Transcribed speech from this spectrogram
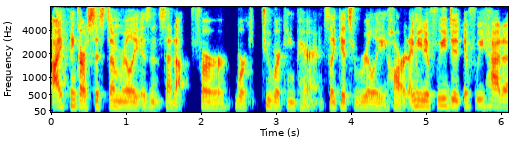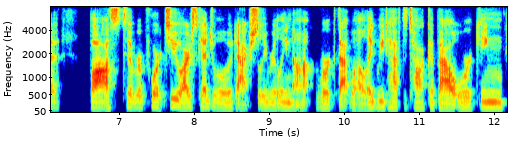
I think our system really isn't set up for work two working parents. Like it's really hard. I mean, if we did, if we had a boss to report to, our schedule would actually really not work that well. Like we'd have to talk about working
